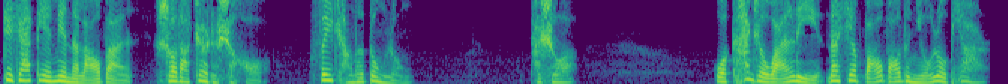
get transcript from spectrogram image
这家店面的老板说到这儿的时候，非常的动容。他说：“我看着碗里那些薄薄的牛肉片儿，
